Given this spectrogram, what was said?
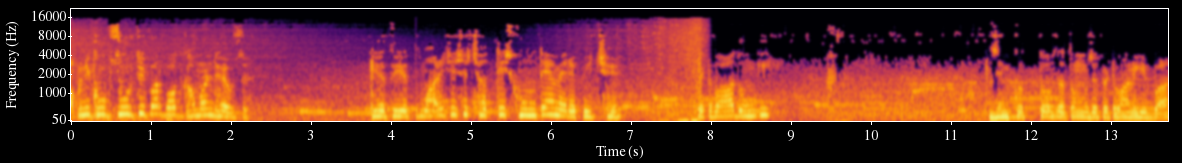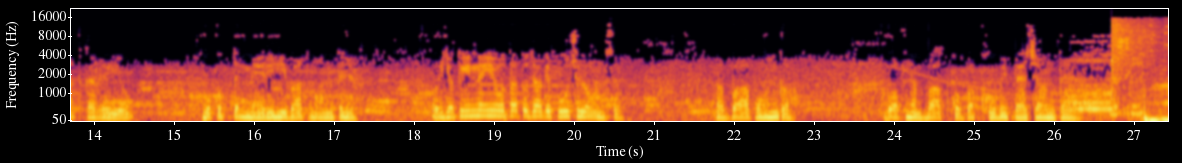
अपनी खूबसूरती पर बहुत घमंड है उसे। कहती है तुम्हारे जैसे छत्तीस घूमते हैं मेरे पीछे। पिटवा दूँगी। जिन कुत्तों से तुम मुझे पिटवाने की बात कर रही हो वो कुत्ते मेरी ही बात मानते हैं। और यकीन नहीं होता तो जाके पूछ लो उनसे। अब बाप उनका वो अपने बाप को बखूबी पहचानते हैं।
